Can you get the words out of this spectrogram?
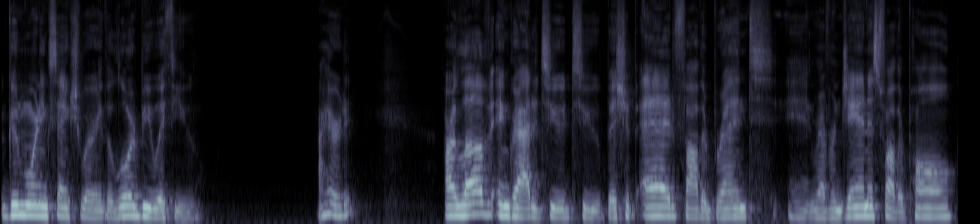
Good morning, Sanctuary. The Lord be with you. I heard it. Our love and gratitude to Bishop Ed, Father Brent, and Reverend Janice, Father Paul,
